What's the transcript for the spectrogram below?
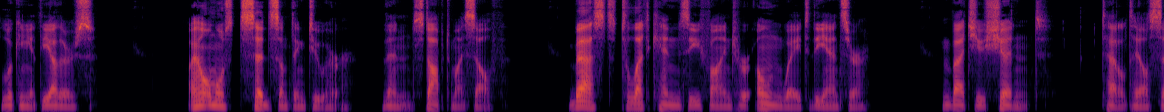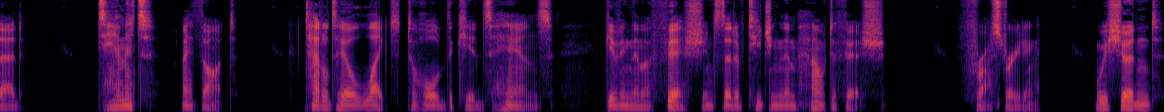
looking at the others. I almost said something to her, then stopped myself. Best to let Kenzie find her own way to the answer. But you shouldn't, Tattletale said. Damn it, I thought. Tattletale liked to hold the kids' hands, giving them a fish instead of teaching them how to fish. Frustrating. We shouldn't,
